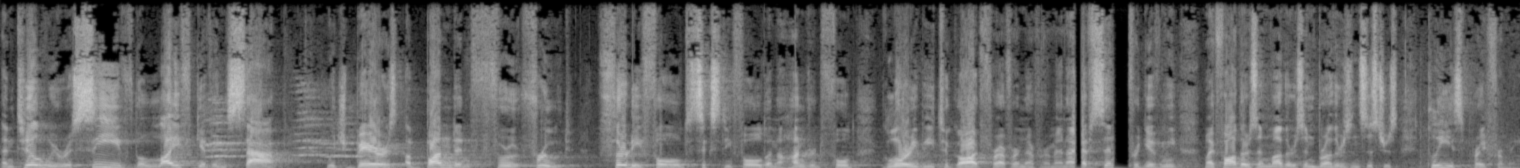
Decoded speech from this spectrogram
until we receive the life giving sap which bears abundant fruit, fruit 30 fold, 60 fold, and 100 fold. Glory be to God forever and ever. Amen. I have sinned. Forgive me, my fathers and mothers and brothers and sisters. Please pray for me.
